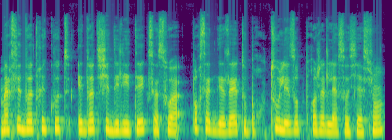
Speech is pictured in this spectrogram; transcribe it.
Merci de votre écoute et de votre fidélité, que ce soit pour cette gazette ou pour tous les autres projets de l'association.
